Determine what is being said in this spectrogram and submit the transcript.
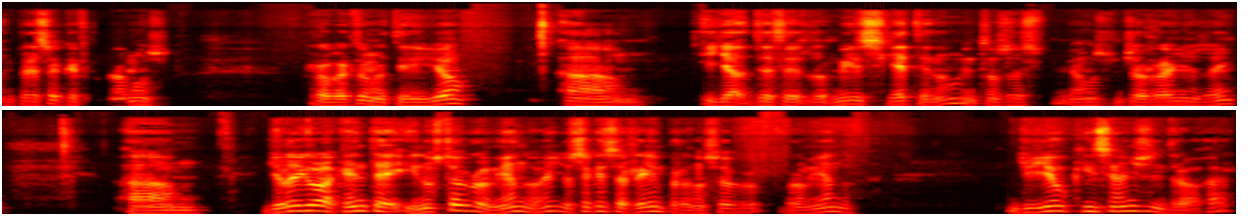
empresa que fundamos Roberto Martín y yo, y ya desde el 2007, ¿no? Entonces, llevamos muchos años ahí. yo le digo a la gente, y no estoy bromeando, ¿eh? yo sé que se ríen, pero no estoy bromeando. Yo llevo 15 años sin trabajar.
